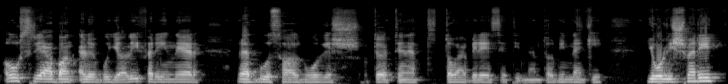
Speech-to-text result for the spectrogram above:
Ausztriában, előbb ugye a Lieferinnél, Red Bull Salzburg, és a történet további részét innentől mindenki jól ismeri.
